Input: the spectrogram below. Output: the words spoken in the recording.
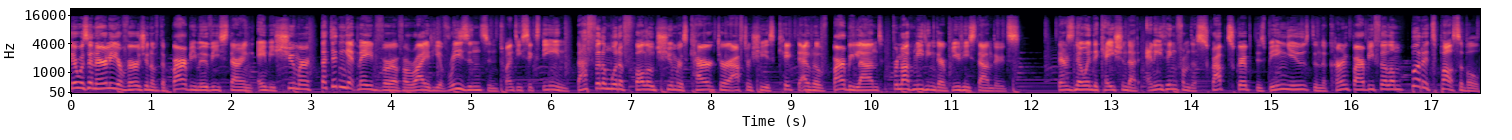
There was an earlier version of the Barbie movie starring Amy Schumer that didn't get made for a variety of reasons in 2016. That film would have followed Schumer's character after she is kicked out of Barbie Land for not meeting their beauty standards. There's no indication that anything from the scrapped script is being used in the current Barbie film, but it's possible.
